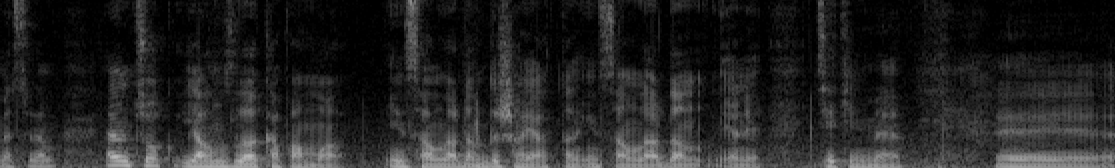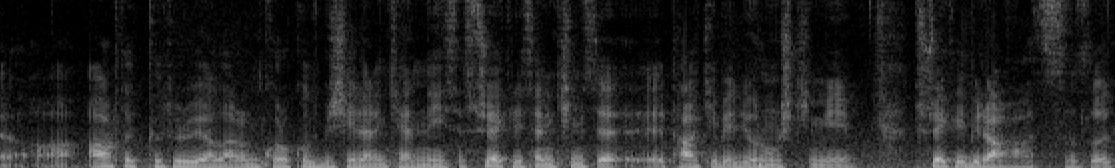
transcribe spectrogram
mesela en çok yalnızlığa kapanma, insanlardan, dış hayattan, insanlardan yani çekinme, eee, artık kötü rüyaların, korkunç bir şeylerin kendine ise sürekli seni kimse e, takip ediyormuş gibi, sürekli bir rahatsızlık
